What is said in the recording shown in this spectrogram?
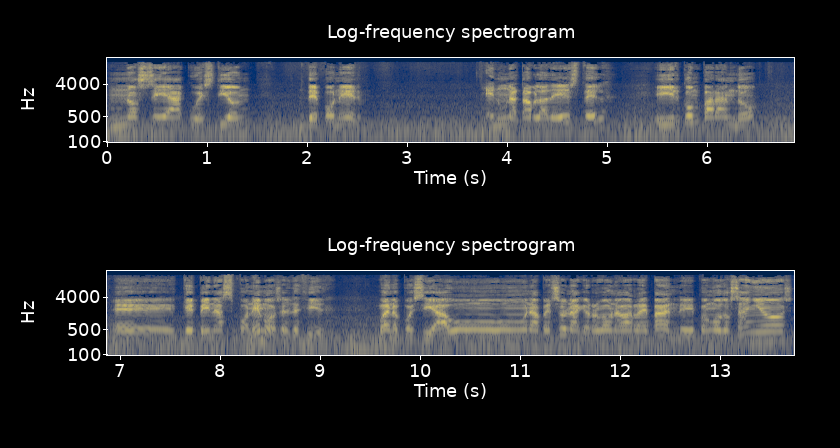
no sea cuestión de poner en una tabla de Excel e ir comparando eh, qué penas ponemos. Es decir, bueno, pues si a una persona que roba una barra de pan le pongo dos años,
